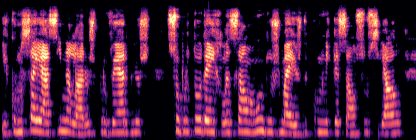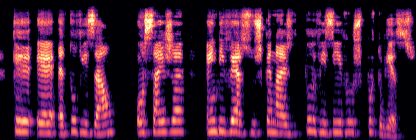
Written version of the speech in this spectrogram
e comecei a assinalar os provérbios sobretudo em relação a um dos meios de comunicação social que é a televisão, ou seja, em diversos canais televisivos portugueses.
